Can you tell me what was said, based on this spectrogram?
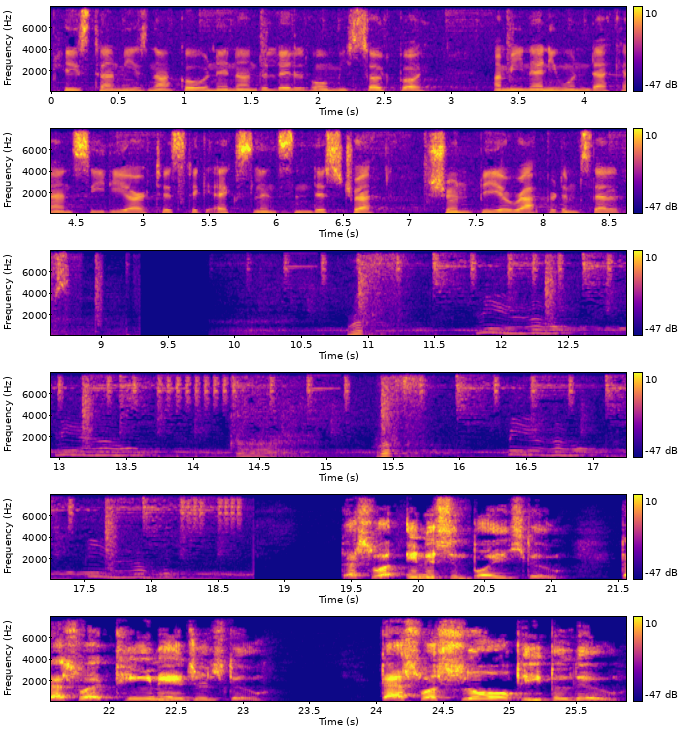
please tell me he's not going in on the little homie Sulk Boy. I mean, anyone that can't see the artistic excellence in this track shouldn't be a rapper themselves. Ruff, meow, meow, grr, ruff, meow, meow. That's what innocent boys do. That's what teenagers do. That's what slow people do.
